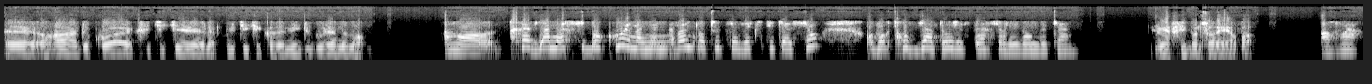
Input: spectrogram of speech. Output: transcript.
aura de quoi critiquer la politique économique du gouvernement. Oh, très bien, merci beaucoup Emmanuel Navon pour toutes ces explications. On vous retrouve bientôt, j'espère, sur les ondes de Cannes. Merci, bonne soirée, au revoir. Au revoir.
